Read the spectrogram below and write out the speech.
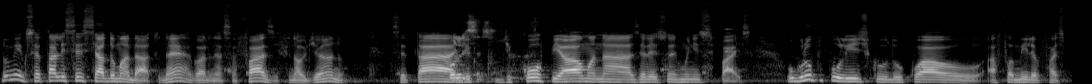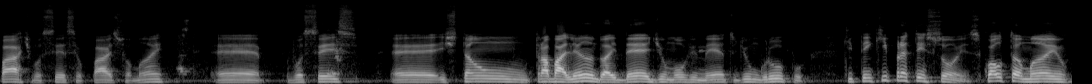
Domingo, você está licenciado do mandato, né? Agora nessa fase, final de ano, você está de, de, corpo e alma nas eleições municipais. O grupo político do qual a família faz parte, você, seu pai, sua mãe, é, vocês é, estão trabalhando a ideia de um movimento, de um grupo que tem que pretensões? Qual o tamanho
